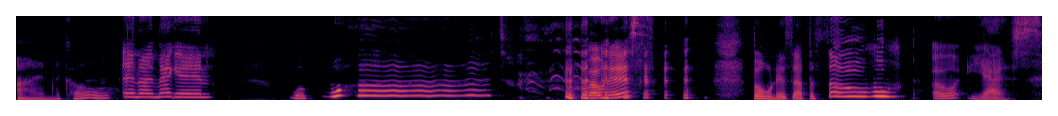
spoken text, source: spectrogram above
I'm Nicole. And I'm Megan. What? what? Bonus? Bonus episode. Oh, yes.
